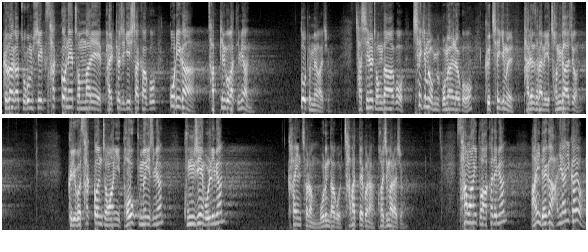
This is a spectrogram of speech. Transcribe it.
그러다가 조금씩 사건의 전말에 밝혀지기 시작하고 꼬리가 잡히는 것 같으면 또 변명하죠. 자신을 정당하고 책임을 모면하려고 그 책임을 다른 사람에게 전가하죠. 그리고 사건 정황이 더욱 분명해지면 궁지에 몰리면 카인처럼 모른다고 잡아떼거나 거짓말하죠. 상황이 더 악화되면 아니 내가 아니라니까요.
